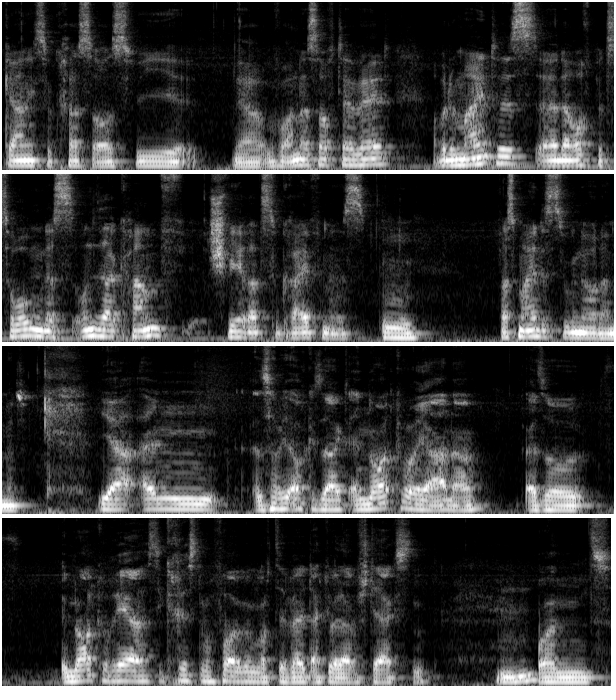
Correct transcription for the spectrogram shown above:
gar nicht so krass aus wie ja, woanders auf der Welt. Aber du meintest äh, darauf bezogen, dass unser Kampf schwerer zu greifen ist. Mhm. Was meintest du genau damit? Ja, ein, das habe ich auch gesagt, ein Nordkoreaner, also in Nordkorea ist die Christenverfolgung auf der Welt aktuell am stärksten. Mhm. Und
